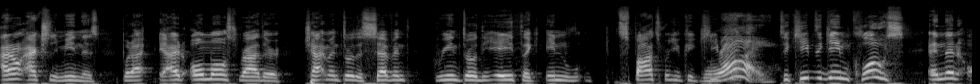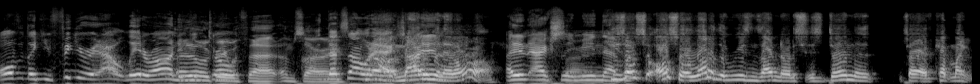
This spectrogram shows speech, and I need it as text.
I don't actually mean this, but I, I'd almost rather Chapman throw the seventh, Green throw the eighth, like in spots where you could keep Why? to keep the game close, and then all of, like you figure it out later on. I you don't can agree throw- with that. I'm sorry. That's not what I No, actually. not I even at all. I didn't actually mean that. He's but- also also a lot of the reasons I've noticed is during the sorry I've kept my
